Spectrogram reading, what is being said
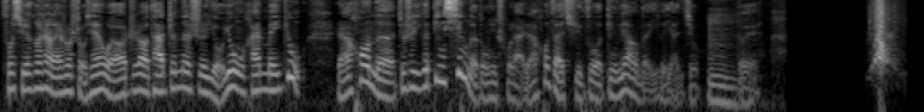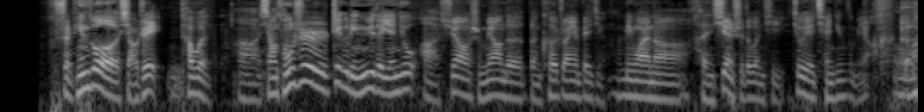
从学科上来说，首先我要知道它真的是有用还没用，然后呢，就是一个定性的东西出来，然后再去做定量的一个研究。嗯，对，水瓶座小 J 他问啊，想从事这个领域的研究啊，需要什么样的本科专业背景？另外呢，很现实的问题，就业前景怎么样？哦，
